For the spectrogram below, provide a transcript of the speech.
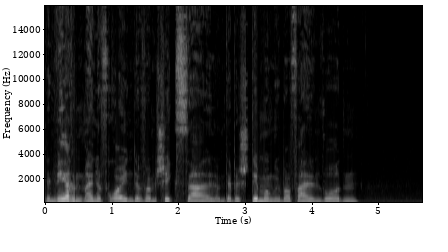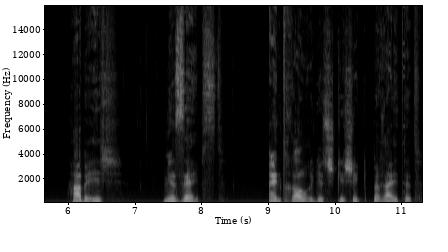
Denn während meine Freunde vom Schicksal und der Bestimmung überfallen wurden, habe ich mir selbst ein trauriges Geschick bereitet.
